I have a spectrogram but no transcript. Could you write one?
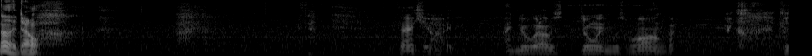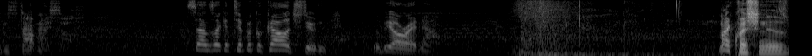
no, they don't. Thank you. I, I knew what I was doing was wrong, but I, I couldn't stop myself. Sounds like a typical college student. You'll be all right now. My question is,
